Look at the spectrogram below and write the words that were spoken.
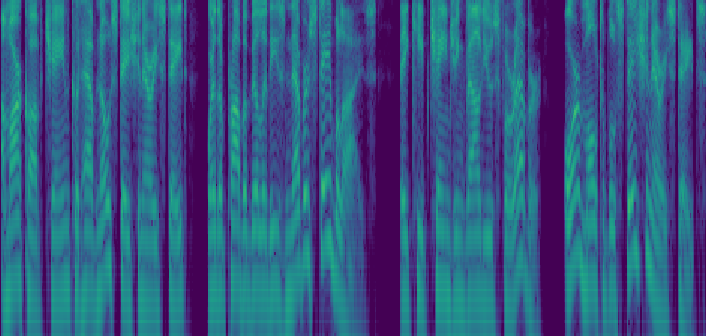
a Markov chain could have no stationary state where the probabilities never stabilize. They keep changing values forever, or multiple stationary states,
